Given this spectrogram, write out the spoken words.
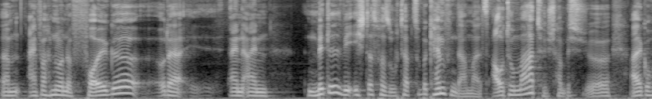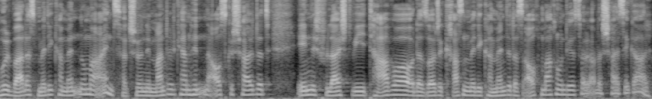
ähm, einfach nur eine Folge oder ein, ein, Mittel, wie ich das versucht habe zu bekämpfen damals. Automatisch habe ich, äh, Alkohol war das Medikament Nummer eins, hat schön den Mantelkern hinten ausgeschaltet, ähnlich vielleicht wie Tavor oder solche krassen Medikamente das auch machen und dir ist halt alles scheißegal.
